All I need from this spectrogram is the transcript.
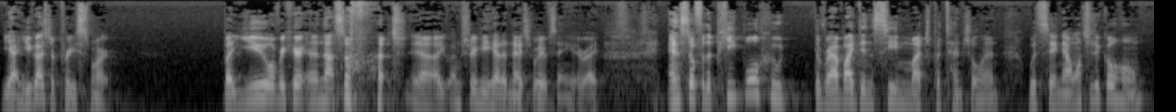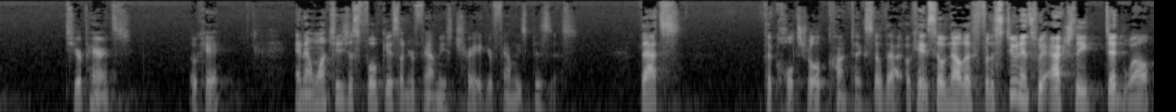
yeah, you guys are pretty smart. But you over here, and not so much. yeah, I, I'm sure he had a nicer way of saying it, right? And so for the people who the rabbi didn't see much potential in, would say, now I want you to go home to your parents okay? And I want you to just focus on your family's trade, your family's business. That's the cultural context of that. Okay, so now for the students who actually did well,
